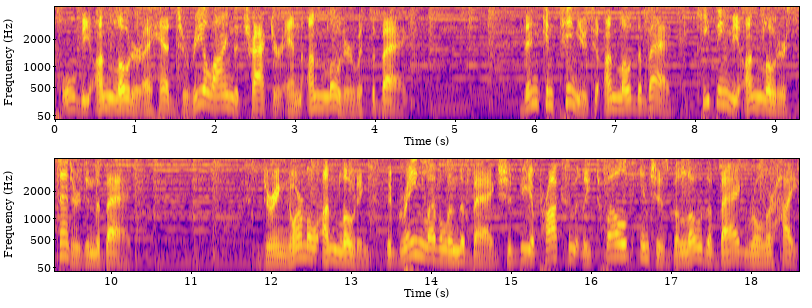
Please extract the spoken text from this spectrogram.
Pull the unloader ahead to realign the tractor and unloader with the bag. Then continue to unload the bag, keeping the unloader centered in the bag. During normal unloading, the grain level in the bag should be approximately 12 inches below the bag roller height.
